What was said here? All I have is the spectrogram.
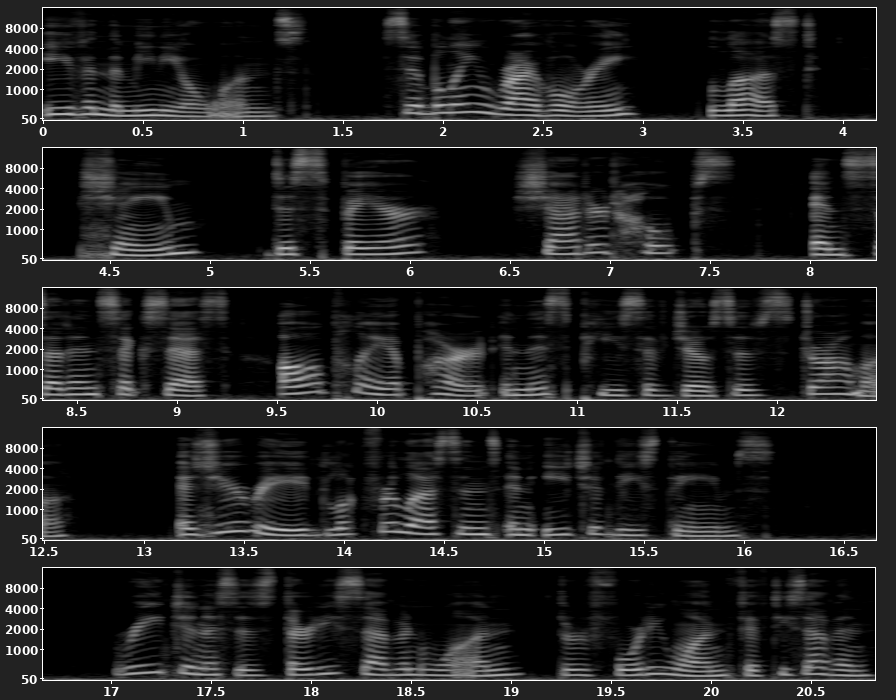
even the menial ones. Sibling rivalry, lust, shame, despair, shattered hopes, and sudden success all play a part in this piece of Joseph's drama. As you read, look for lessons in each of these themes. Read Genesis 37 1 through 41 57.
